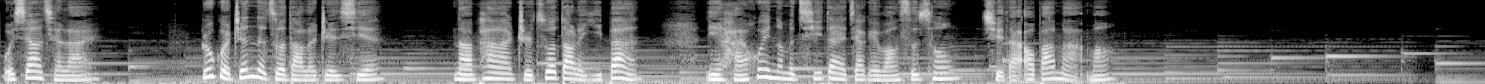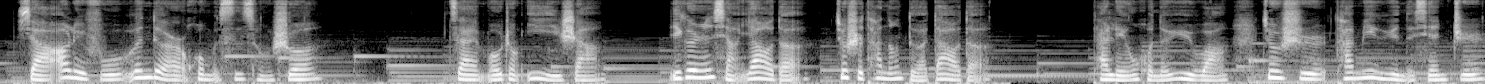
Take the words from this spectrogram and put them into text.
我笑起来。如果真的做到了这些，哪怕只做到了一半，你还会那么期待嫁给王思聪，取代奥巴马吗？小奥利弗·温德尔·霍姆斯曾说，在某种意义上，一个人想要的就是他能得到的，他灵魂的欲望就是他命运的先知。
